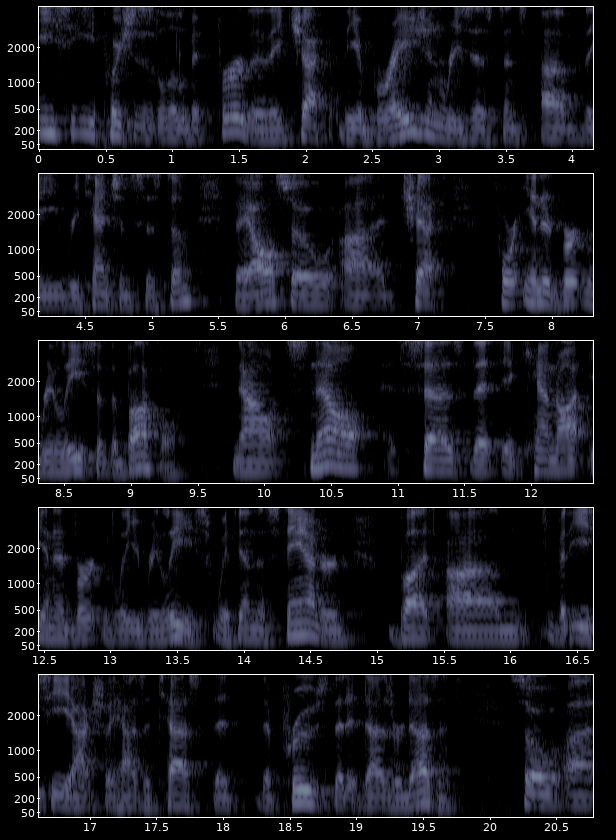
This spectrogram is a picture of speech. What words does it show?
ECE pushes it a little bit further. They check the abrasion resistance of the retention system. They also uh, check for inadvertent release of the buckle. Now, Snell says that it cannot inadvertently release within the standard, but, um, but ECE actually has a test that, that proves that it does or doesn't. So uh,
